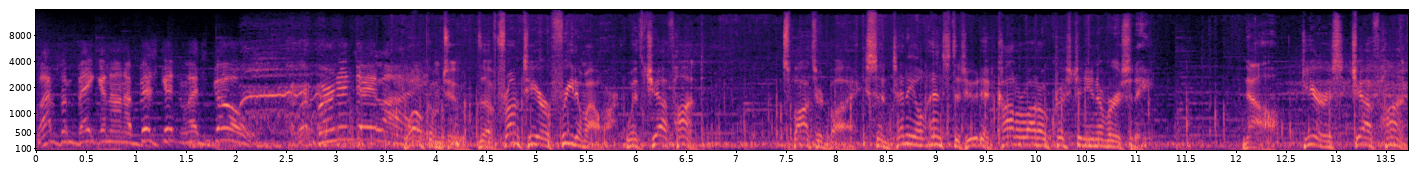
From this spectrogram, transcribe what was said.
Slap some bacon on a biscuit and let's go. We're burning daylight. Welcome to the Frontier Freedom Hour with Jeff Hunt. Sponsored by Centennial Institute at Colorado Christian University. Now, here's Jeff Hunt.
